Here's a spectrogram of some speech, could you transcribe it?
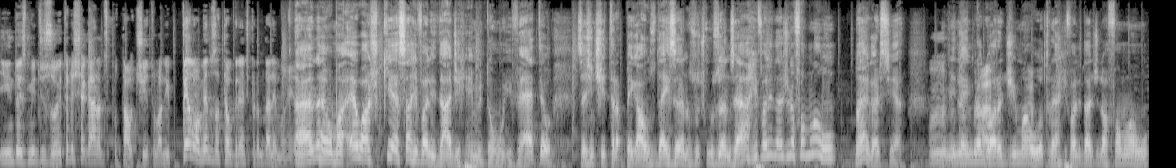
e em 2018 eles chegaram a disputar o título ali, pelo menos até o Grande Prêmio da Alemanha. Né? É, não, eu acho que essa rivalidade Hamilton e Vettel, se a gente pegar os 10 anos, os últimos anos, é a rivalidade da Fórmula 1, não é, Garcia? Hum, eu me lembro é, agora de uma é. outra, é a rivalidade da Fórmula 1.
